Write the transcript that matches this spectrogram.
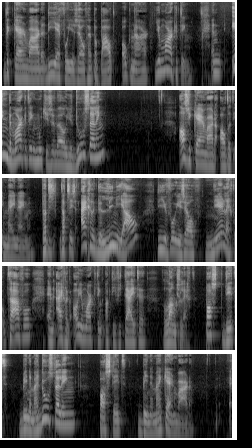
de kernwaarden die je voor jezelf hebt bepaald ook naar je marketing. En in de marketing moet je zowel je doelstelling als je kernwaarden altijd in meenemen. Dat is, dat is eigenlijk de lineaal die je voor jezelf neerlegt op tafel en eigenlijk al je marketingactiviteiten langslegt. Past dit binnen mijn doelstelling? Past dit binnen mijn kernwaarden? Uh,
